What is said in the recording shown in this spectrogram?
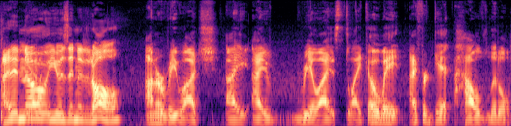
I didn't know he was in it at all. On a rewatch, I I realized like, oh wait, I forget how little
